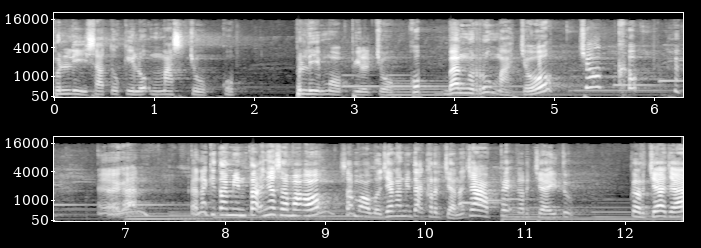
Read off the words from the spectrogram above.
Beli satu kilo emas cukup, beli mobil cukup, bangun rumah cukup. ya kan? Karena kita mintanya sama Om, sama Allah. Jangan minta kerja, nah capek kerja itu. Kerja aja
